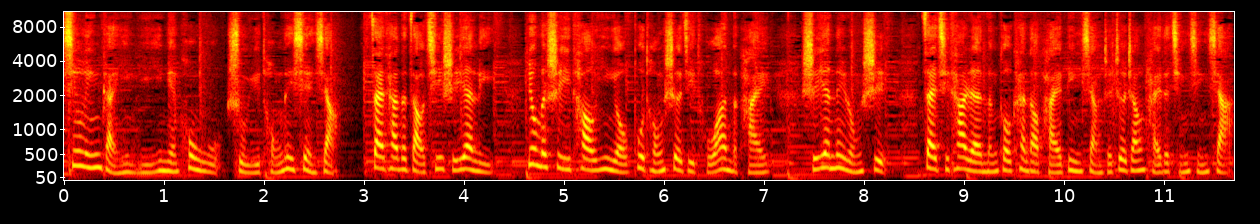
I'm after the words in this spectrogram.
心灵感应与意念控物属于同类现象。在他的早期实验里，用的是一套印有不同设计图案的牌。实验内容是。在其他人能够看到牌并想着这张牌的情形下，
